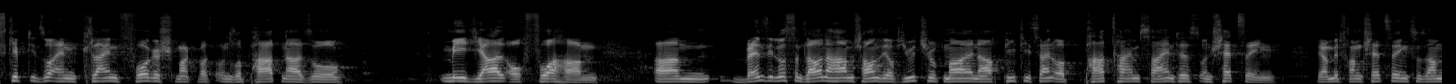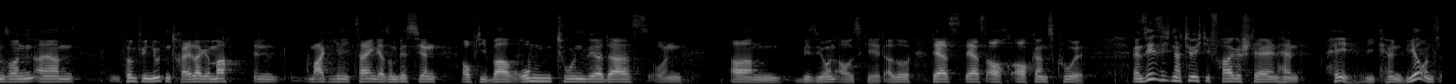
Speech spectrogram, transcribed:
Es gibt so einen kleinen Vorgeschmack, was unsere Partner so medial auch vorhaben. Ähm, wenn Sie Lust und Laune haben, schauen Sie auf YouTube mal nach PT Science oder Part-Time Scientist und Schätzing. Wir haben mit Frank Schätzing zusammen so einen ähm, 5-Minuten-Trailer gemacht, den mag ich Ihnen nicht zeigen, der so ein bisschen auf die Warum tun wir das und ähm, Vision ausgeht. Also der ist, der ist auch, auch ganz cool. Wenn Sie sich natürlich die Frage stellen, hey, wie können wir, uns,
